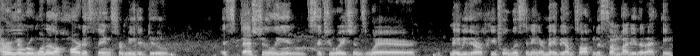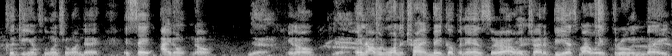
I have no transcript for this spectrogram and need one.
I remember one of the hardest things for me to do, especially in situations where maybe there are people listening, or maybe I'm talking to somebody that I think could be influential one day, is say I don't know. yeah, You know, yeah. and I would want to try and make up an answer. I would try to BS my way through and like,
